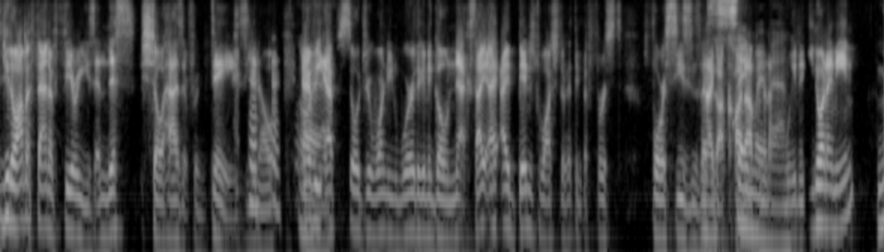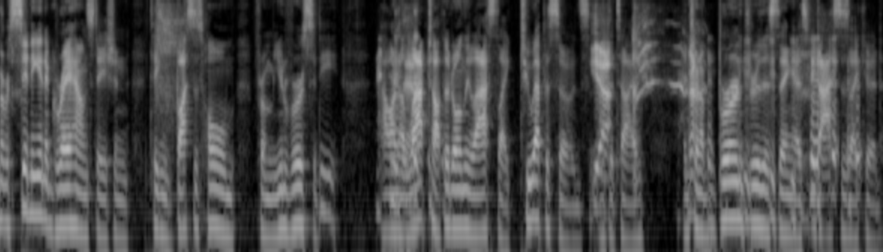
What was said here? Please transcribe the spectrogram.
you know, I'm a fan of theories, and this show has it for days. You know, Oh, every yeah. episode you're wondering where they're gonna go next. I I, I binged watched I think the first four seasons, then I got caught up way, and then I waited. You know what I mean? I remember sitting in a Greyhound station, taking buses home from university on a laptop that only lasts like two episodes Yeah. at the time, and trying to burn through this thing as fast as I could.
